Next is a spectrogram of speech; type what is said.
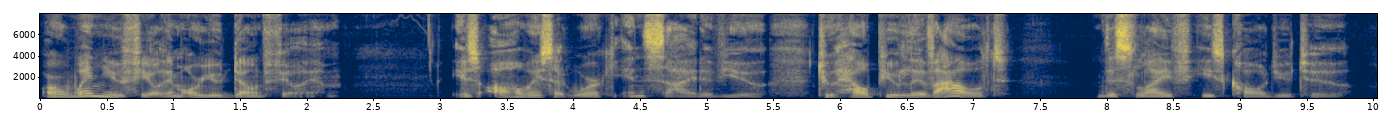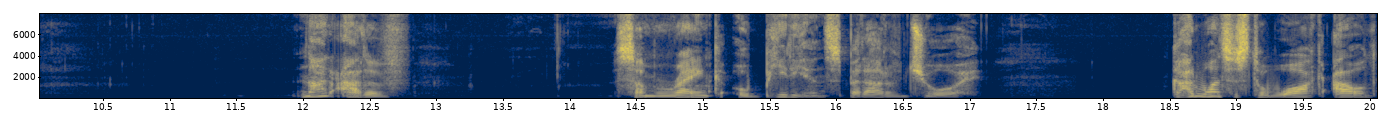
or when you feel Him or you don't feel Him, is always at work inside of you to help you live out this life He's called you to. Not out of some rank obedience, but out of joy. God wants us to walk out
